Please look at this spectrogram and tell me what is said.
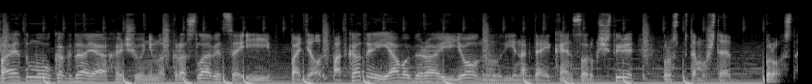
Поэтому, когда я хочу немножко расслабиться и поделать подкаты, я выбираю ее, ну иногда и КН-44, просто потому что просто просто.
